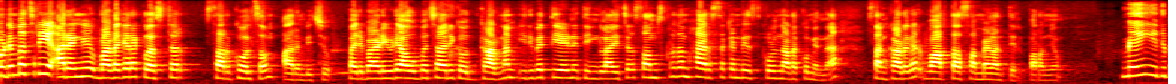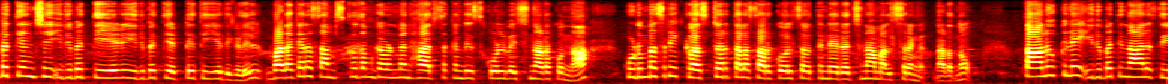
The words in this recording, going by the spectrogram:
കുടുംബശ്രീ അരങ്ങ് വടകര ക്ലസ്റ്റർ സർഗോത്സവം ആരംഭിച്ചു. പരിപാടിയുടെ ഔപചാരിക ഉദ്ഘാടനം ഇരുപത്തിയേഴിന് തിങ്കളാഴ്ച സംസ്കൃതം ഹയർ സെക്കൻഡറി സ്കൂൾ നടക്കുമെന്ന് സംഘാടകർ വാർത്താ സമ്മേളനത്തിൽ പറഞ്ഞു. മെയ് ഇരുപത്തിയഞ്ച് ഇരുപത്തിയേഴ് ഇരുപത്തിയെട്ട് തീയതികളിൽ Vadakara Sanskrit government higher secondary school വെച്ച് നടക്കുന്ന കുടുംബശ്രീ ക്ലസ്റ്റർ തല സർഗോത്സവത്തിന്റെ രചനാ മത്സരങ്ങൾ നടന്നു. താലൂക്കിലെ ഇരുപത്തിനാല് സി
